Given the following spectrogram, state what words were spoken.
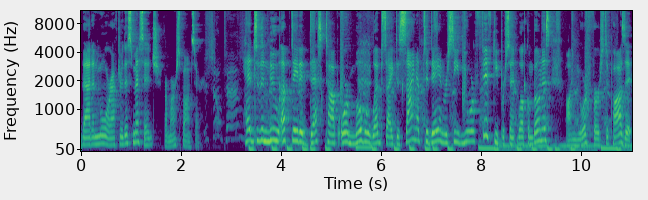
That and more after this message from our sponsor. Head to the new updated desktop or mobile website to sign up today and receive your 50% welcome bonus on your first deposit.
